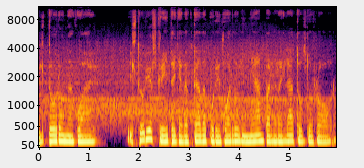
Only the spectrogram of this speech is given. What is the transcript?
El toro nahual. Historia escrita y adaptada por Eduardo Liñán para relatos de horror.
